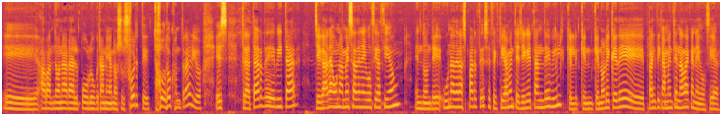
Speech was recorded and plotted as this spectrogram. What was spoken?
eh, abandonar al pueblo ucraniano su suerte, todo lo contrario, es tratar de evitar llegar a una mesa de negociación en donde una de las partes efectivamente llegue tan débil que, que, no le quede prácticamente nada que negociar.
